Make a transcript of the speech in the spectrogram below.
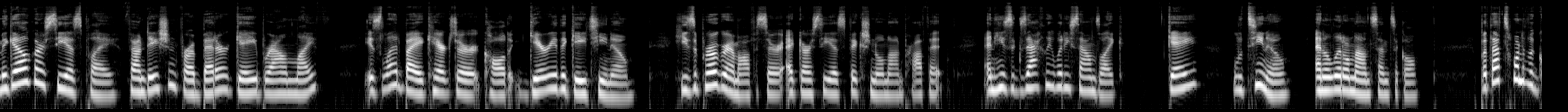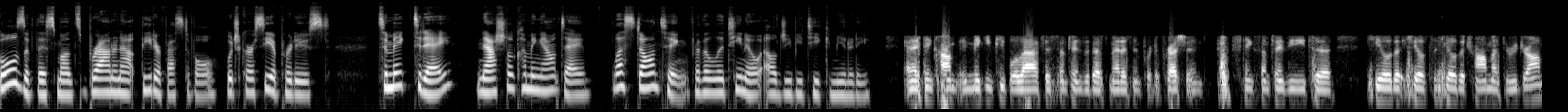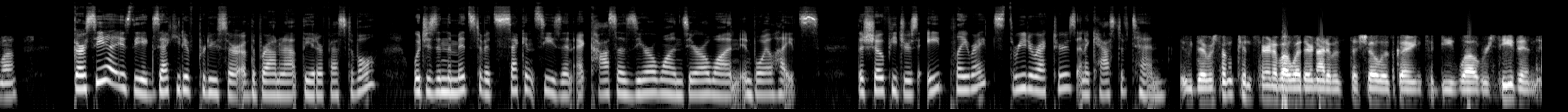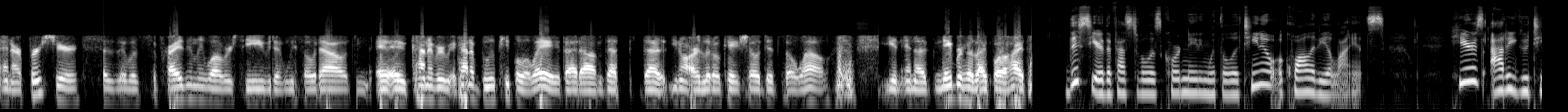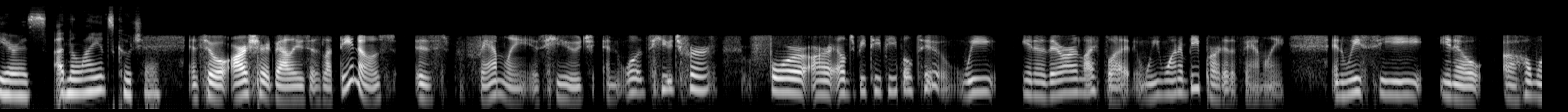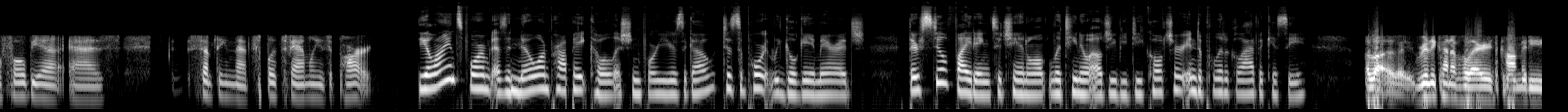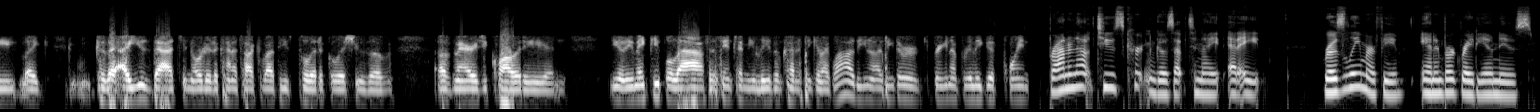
Miguel Garcia's play, Foundation for a Better Gay Brown Life, is led by a character called Gary the Gaytino. He's a program officer at Garcia's fictional nonprofit, and he's exactly what he sounds like gay, Latino, and a little nonsensical. But that's one of the goals of this month's Brown and Out Theater Festival, which Garcia produced, to make today, National Coming Out Day, less daunting for the Latino LGBT community. And I think com- making people laugh is sometimes the best medicine for depression. I think sometimes you need to heal the heal to heal the trauma through drama. Garcia is the executive producer of the Brown and Out Theater Festival, which is in the midst of its second season at Casa 0101 in Boyle Heights. The show features eight playwrights, three directors, and a cast of ten. There was some concern about whether or not it was the show was going to be well received, and, and our first year it was surprisingly well received, and we sold out. And it, it kind of it kind of blew people away that um, that that you know our little gay show did so well in, in a neighborhood like Boyle Heights. This year, the festival is coordinating with the Latino Equality Alliance. Here's Ari Gutierrez, an alliance co-chair. And so our shared values as Latinos is family is huge, and well, it's huge for for our LGBT people too. We, you know, they're our lifeblood, and we want to be part of the family, and we see, you know, uh, homophobia as something that splits families apart. The alliance formed as a No on Prop 8 coalition four years ago to support legal gay marriage. They're still fighting to channel Latino LGBT culture into political advocacy a lot, really kind of hilarious comedy, like because I, I use that in order to kind of talk about these political issues of of marriage equality and you know, you make people laugh. At the same time, you leave them kind of thinking like, wow, you know, I think they were bringing up really good points. Brown and Out 2's curtain goes up tonight at 8. Rosalie Murphy, Annenberg Radio News.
